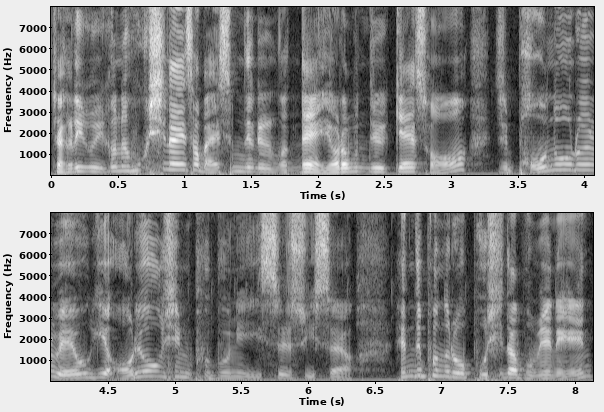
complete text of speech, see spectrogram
자 그리고 이거는 혹시나 해서 말씀드리는 건데 여러분들께서 이제 번호를 외우기 어려우신 부분이 있을 수 있어요. 핸드폰으로 보시다 보면은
